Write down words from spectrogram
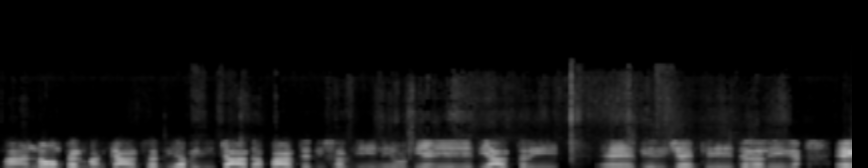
ma non per mancanza di abilità da parte di Salvini o di, e di altri eh, dirigenti della Lega, è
